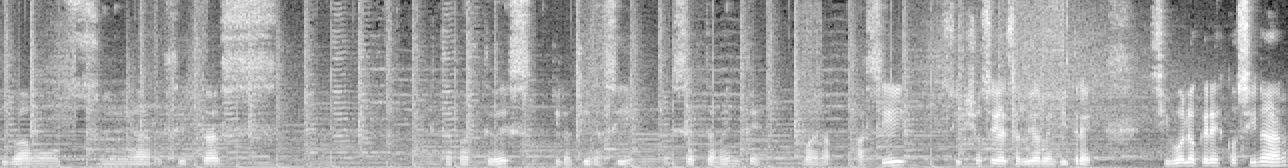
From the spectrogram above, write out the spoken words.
Si vamos a recetas. Esta parte ves que lo tiene así, exactamente. Bueno, así si yo soy el servidor 23. Si vos lo querés cocinar,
